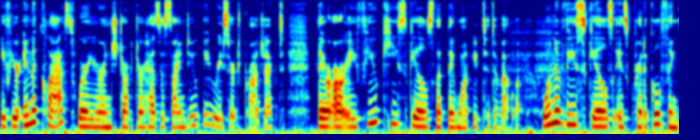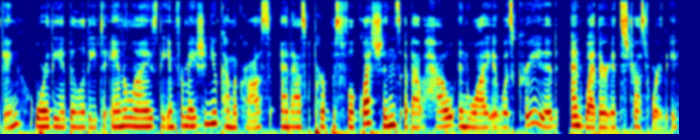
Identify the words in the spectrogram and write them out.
If you're in a class where your instructor has assigned you a research project, there are a few key skills that they want you to develop. One of these skills is critical thinking, or the ability to analyze the information you come across and ask purposeful questions about how and why it was created and whether it's trustworthy.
